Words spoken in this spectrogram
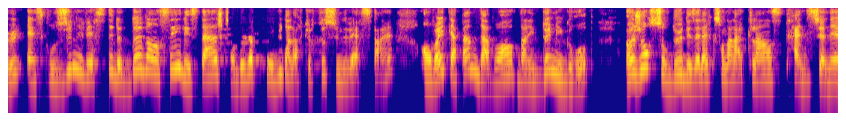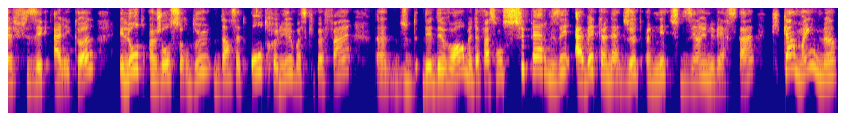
eux, ainsi qu'aux universités, de devancer les stages qui sont déjà prévus dans leur cursus universitaire, on va être capable d'avoir dans les demi-groupes un jour sur deux des élèves qui sont dans la classe traditionnelle physique à l'école et l'autre un jour sur deux dans cet autre lieu où est-ce qu'ils peuvent faire euh, des devoirs, mais de façon supervisée avec un adulte, un étudiant universitaire qui quand même là,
